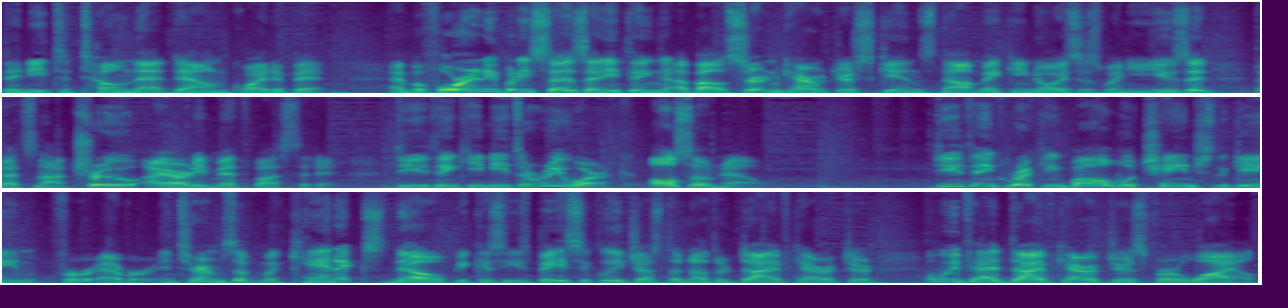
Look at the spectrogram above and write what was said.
They need to tone that down quite a bit. And before anybody says anything about certain character skins not making noises when you use it, that's not true, I already myth busted it. Do you think he needs a rework? Also no. Do you think Wrecking Ball will change the game forever? In terms of mechanics, no, because he's basically just another dive character, and we've had dive characters for a while.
